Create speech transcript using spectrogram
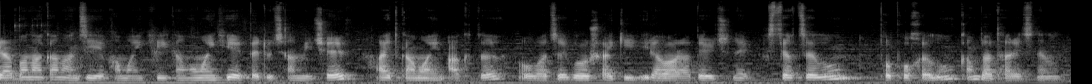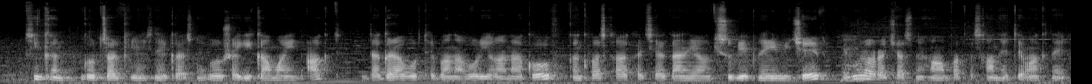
իրավաբանական անձի եւ համայնքի կամ համայնքի եւ պետության միջև այդ կամային ակտը ողված է որոշակի իրավարաբերություններ ստեղծելուն, փոփոխելուն կամ դադարեցնելուն։ Այսինքն գործարքը ինձ ներկայացնում որոշակի կամային ակտ, դա գրավոր թե բանավոր եղանակով կնքված քաղաքացիական իրավունքի սուբյեկտների միջև, որ առաջացնում է համապատասխան հետևանքներ։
